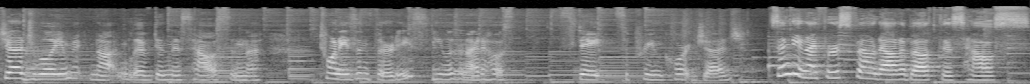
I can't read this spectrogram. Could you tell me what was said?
Judge William McNaughton lived in this house in the 20s and 30s. He was an Idaho State Supreme Court judge. Cindy and I first found out about this house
